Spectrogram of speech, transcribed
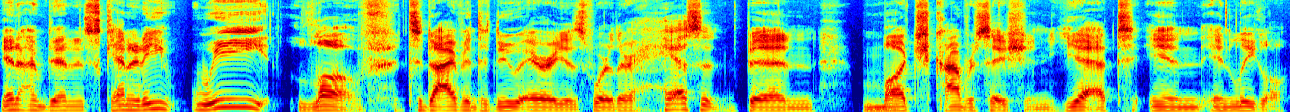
And I'm Dennis Kennedy. We love to dive into new areas where there hasn't been much conversation yet in, in legal.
